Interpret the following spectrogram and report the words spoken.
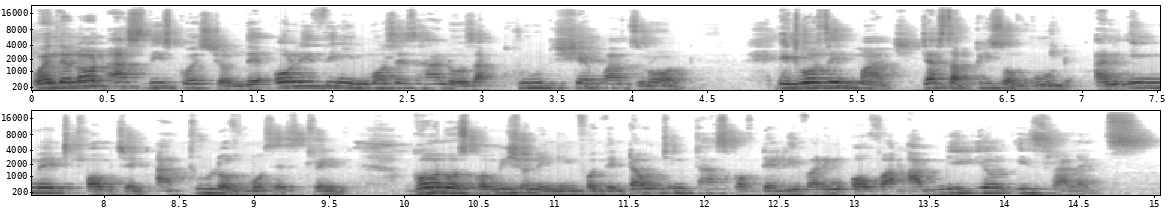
When the Lord asked this question, the only thing in Moses' hand was a crude shepherd's rod. It wasn't much, just a piece of wood, an inmate object, a tool of Moses' trade. God was commissioning him for the daunting task of delivering over a million Israelites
